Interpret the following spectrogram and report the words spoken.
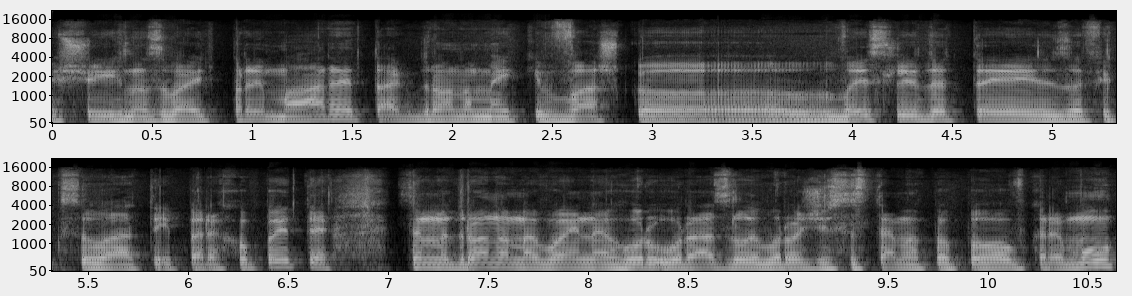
Що їх називають примари, так дронами, які важко е, вислідити, зафіксувати і перехопити. Цими дронами воїни ГУР уразили ворожі системи ППО в Криму.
